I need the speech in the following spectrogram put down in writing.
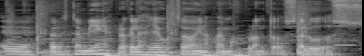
eh, espero estén bien, espero que les haya gustado y nos vemos pronto. Saludos.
